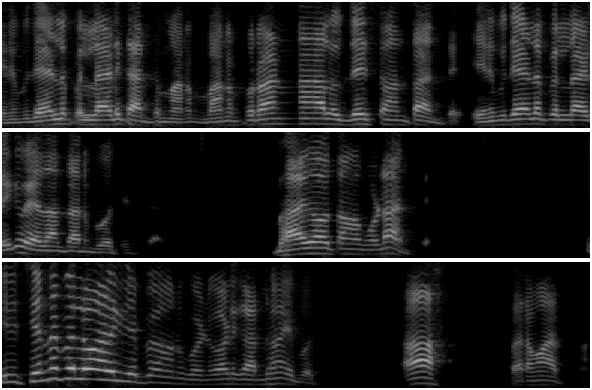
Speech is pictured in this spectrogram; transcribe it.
ఎనిమిదేళ్ళ పిల్లాడికి అర్థం. మన మన పురాణాల ఉద్దేశం అంతా అంతే. ఎనిమిదేళ్ళ పిల్లాడికి వేదాంతాన్ని బోధించాలి. భాగవతం కూడా అంతే. ఇది చిన్నపిల్లవాడికి చెప్పామనుకోండి వాడికి అర్థమైపోతుంది. ఆహ్ పరమాత్మ.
